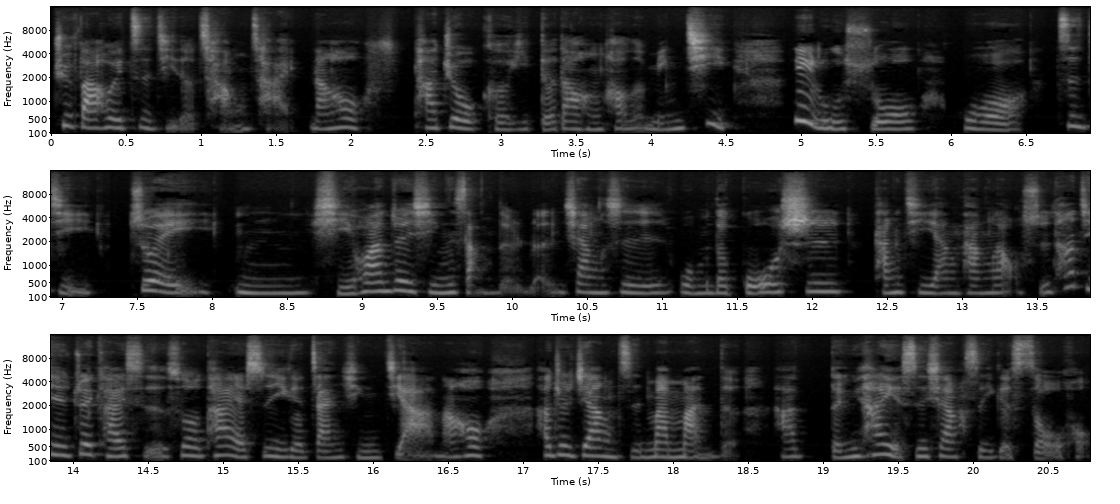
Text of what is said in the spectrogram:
去发挥自己的长才，然后他就可以得到很好的名气。例如说我自己。最嗯喜欢最欣赏的人，像是我们的国师唐启阳唐老师。他其实最开始的时候，他也是一个占星家，然后他就这样子慢慢的，他等于他也是像是一个 SOHO，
